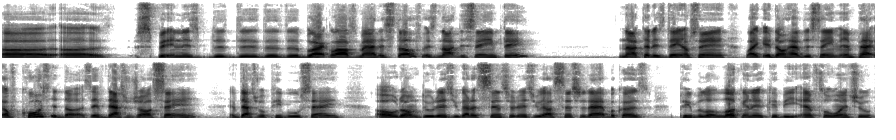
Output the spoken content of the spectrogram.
uh uh spitting this the, the the the Black Lives Matter stuff. is not the same thing. Not that it's dangerous. I'm saying like it don't have the same impact. Of course it does. If that's what y'all saying, if that's what people say, oh, don't do this. You got to censor this. You got to censor that because people are looking, it could be influential.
